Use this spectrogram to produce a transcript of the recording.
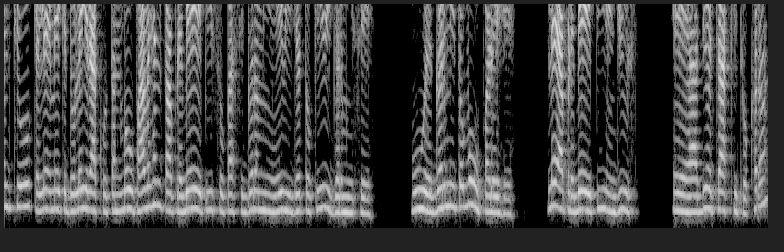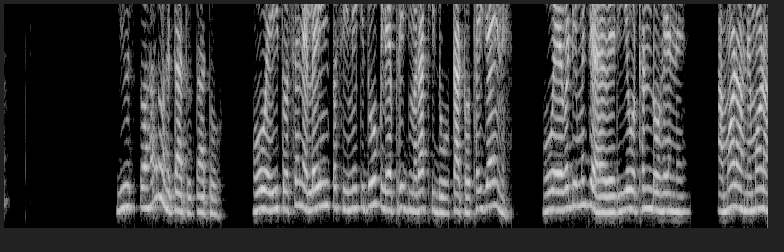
એમ થયું કે લે, મેં કીધું લઈ રાખું, તને બહુ ભાવે હે ને તો આપણે બે પીસું પાછી ગરમી એવી જતો કેવી ગરમી છે. ઉએ ગરમી તો બહુ પડે હે. લે આપણે બે પીએ જ્યુસ. એ આ દ્યો ચાખી તો ખરા. જ્યુસ તો હારો હે ટાટો ટાટો. હોવે, ઈ તો છે ને લઈને પછી મેં કીધું કે લે, ફ્રીજમાં રાખી દઉં ટાટો થઈ જાય ને. હોવે, વડી મજા આવે, રી એવો ઠંડો હે ને. આ મણો ને મણો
